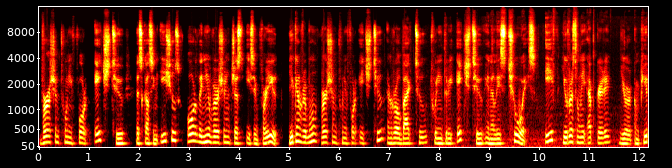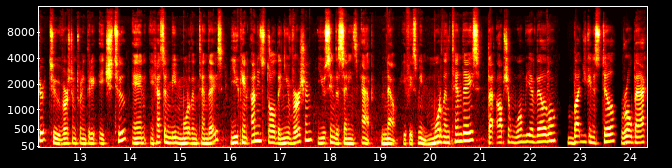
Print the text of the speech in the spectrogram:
version 24H2 discussing issues or the new version just isn't for you. You can remove version 24H2 and roll back to 23H2 in at least two ways. If you recently upgraded your computer to version 23H2 and it hasn't been more than 10 days, you can uninstall the new version using the settings app. Now, if it's been more than 10 days, that option won't be available but you can still roll back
